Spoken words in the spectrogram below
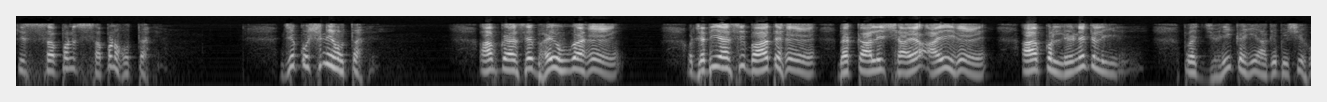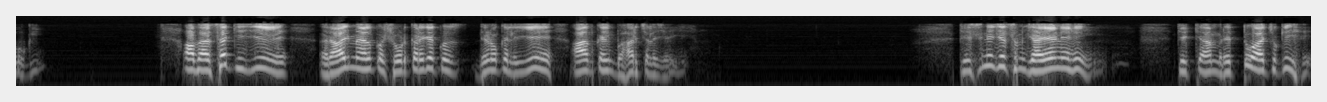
कि सपन सपन होता है। ये कुछ नहीं होता है। आपको ऐसे भय हुआ है, और यदि ऐसी बात है, वह काली छाया आई है आपको लेने के लिए तो यही कहीं आगे पीछे होगी। अब ऐसा कीजिए, राजमहल को छोड़ करके कुछ दिनों के लिए आप कहीं बाहर चले जाइए। किसी ने जो समझाया नहीं कि क्या मृत्यु आ चुकी है?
